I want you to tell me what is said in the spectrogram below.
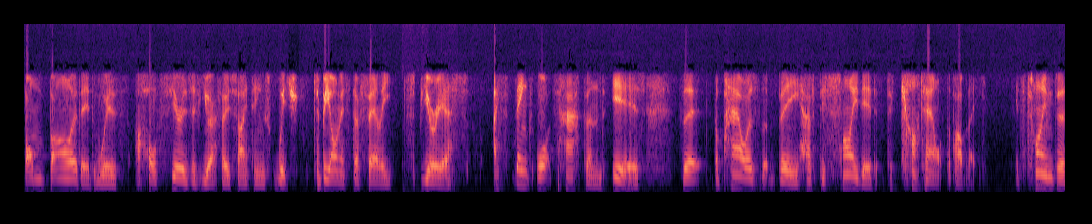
bombarded with a whole series of UFO sightings, which, to be honest, are fairly spurious. I think what's happened is that the powers that be have decided to cut out the public. It's time to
